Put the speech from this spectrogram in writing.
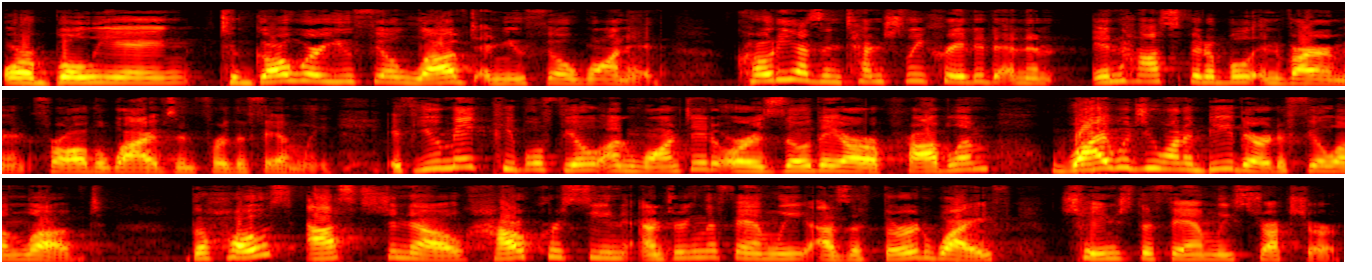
or bullying to go where you feel loved and you feel wanted. Cody has intentionally created an inhospitable environment for all the wives and for the family. If you make people feel unwanted or as though they are a problem, why would you want to be there to feel unloved? The host asks Janelle how Christine entering the family as a third wife changed the family structure.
